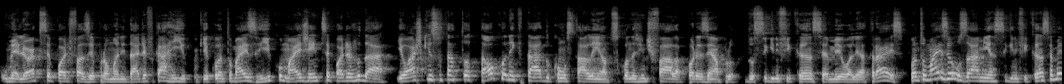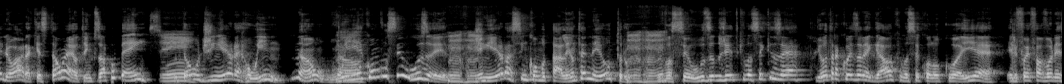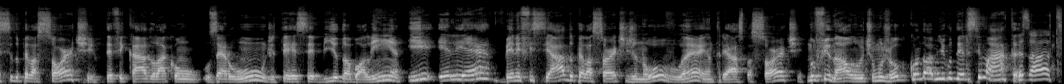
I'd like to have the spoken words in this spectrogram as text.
o melhor que você pode fazer para a humanidade é ficar rico. Porque quanto mais rico, mais gente você pode ajudar. E eu acho que isso tá total conectado com os talentos. Quando a gente fala, por exemplo, do significância meu ali atrás, quanto mais eu usar a minha significância, melhor. A questão é, eu tenho que usar pro bem. Sim. Então o dinheiro é ruim? Não, ruim Não. é como você usa ele. Uhum. Dinheiro, assim como o talento, é neutro. Uhum. E você usa do jeito que você quiser. E outra coisa legal que você colocou aí é, ele foi favorecido pela sorte, ter ficado lá com o 01, de ter recebido a bolinha, e ele é beneficiado pela sorte de novo, né, entre aspas, sorte, no final, no último jogo, quando o amigo dele se mata. Exato,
